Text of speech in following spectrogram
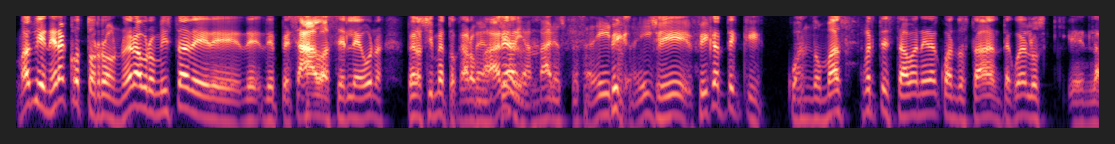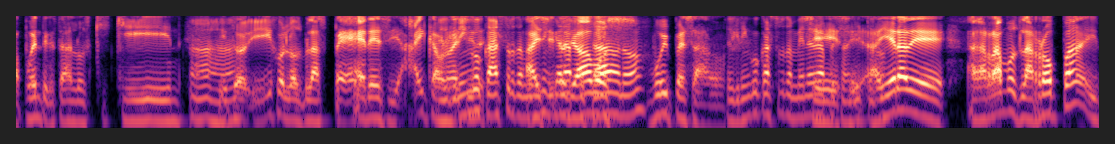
más bien era cotorrón, no era bromista de, de- de- de pesado hacerle una, pero sí me tocaron Pero sí varias. habían varios pesaditos Fíjate- ahí. Sí, fíjate que cuando más fuertes estaban era cuando estaban, ¿te acuerdas? Los, en la puente que estaban los Kikín, y todo, hijo, los Blas Pérez, y ay, cabrón. el sí- gringo Castro también ahí sí que era llevábamos pesado, ¿no? muy pesado. El gringo Castro también Sí, era sí, pesadito. ¿no? Ahí era de agarramos la ropa y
